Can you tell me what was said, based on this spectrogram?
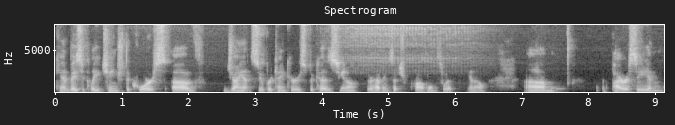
can basically change the course of giant super tankers because you know they're having such problems with you know um, piracy and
